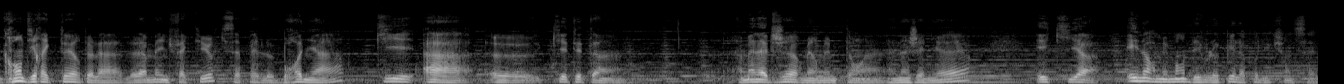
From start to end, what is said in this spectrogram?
grand directeur de la, manufacture qui s'appelle Brognard, qui, euh, était un, un, manager mais en même temps un, un ingénieur et qui a énormément développé la production de sel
